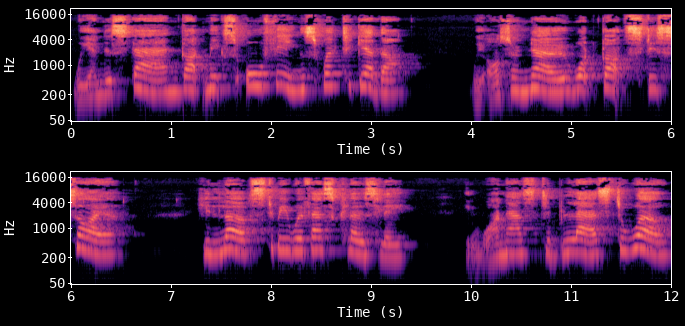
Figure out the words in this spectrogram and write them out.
We understand God makes all things work together. We also know what God's desire. He loves to be with us closely. He wants us to bless the world,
